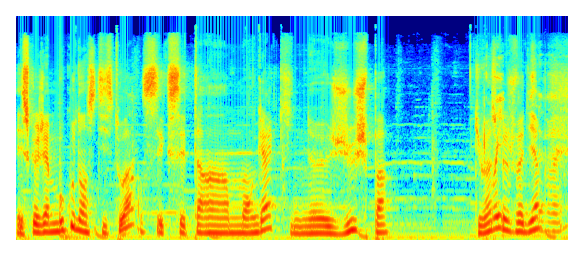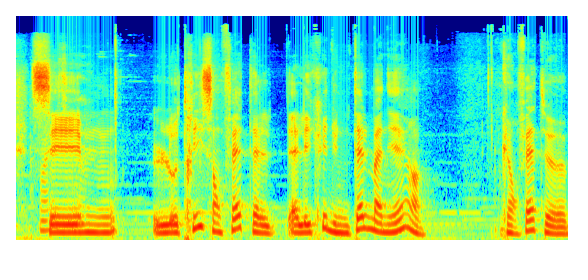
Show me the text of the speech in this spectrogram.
Et ce que j'aime beaucoup dans cette histoire, c'est que c'est un manga qui ne juge pas. Tu vois ce que je veux dire C'est hum, l'autrice en fait, elle, elle écrit d'une telle manière qu'en fait euh,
